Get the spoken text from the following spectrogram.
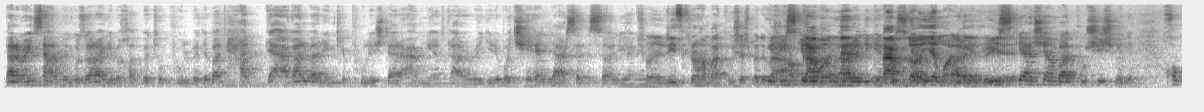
برای این سرمایه گذار اگه بخواد به تو پول بده باید حداقل برای اینکه پولش در امنیت قرار بگیره با 40 درصد سالیانه. چون ریسک رو هم باید پوشش بده ریسک مبنایی مالی ریسکش هم باید پوشش بده. خب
